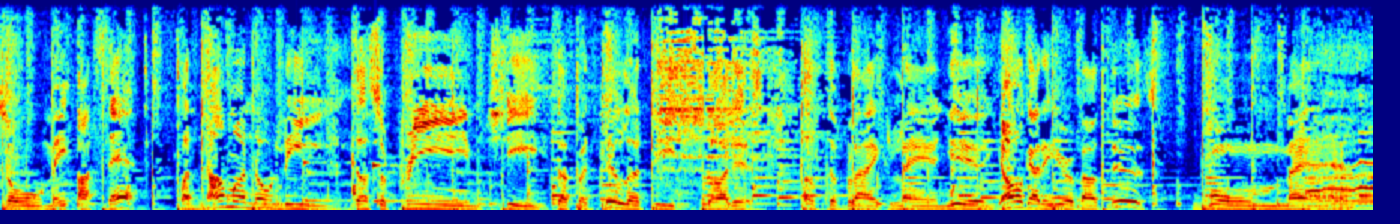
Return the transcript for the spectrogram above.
soulmate Aset. Phenomenally, the supreme she, the fertility goddess of the black land. Yeah, y'all gotta hear about this woman.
